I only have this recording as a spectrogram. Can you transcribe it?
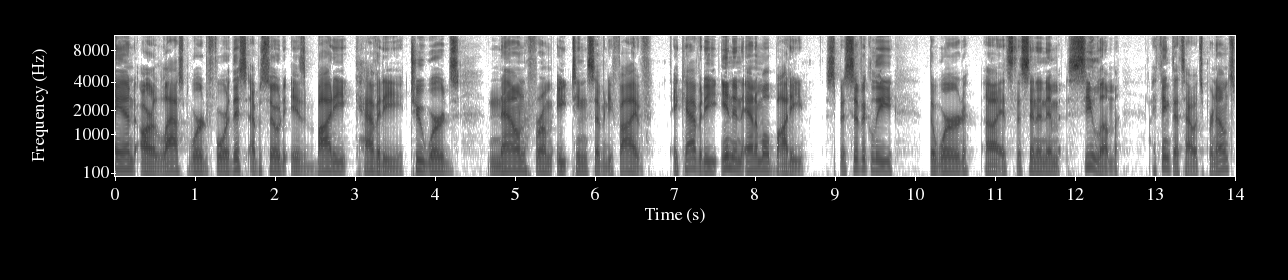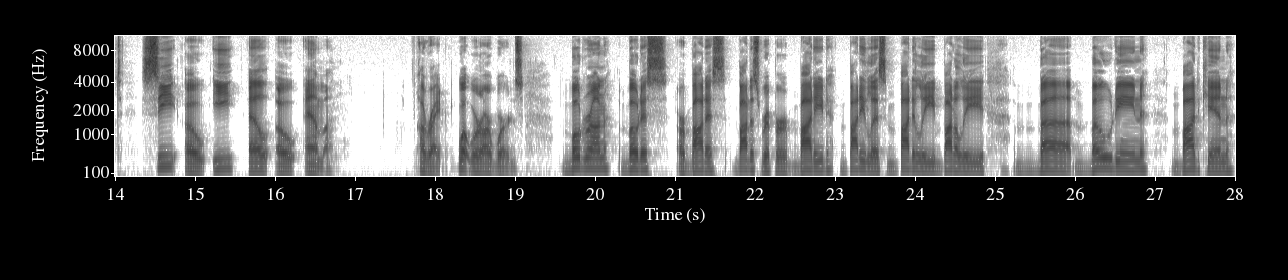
And our last word for this episode is body cavity, two words, noun from 1875. A cavity in an animal body, specifically the word, uh, it's the synonym coelom. I think that's how it's pronounced C O E L O M. All right, what were our words? Bodhran, bodis, or bodice, bodice ripper, bodied, bodiless, bodily, bodily, b- bodine, bodkin,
